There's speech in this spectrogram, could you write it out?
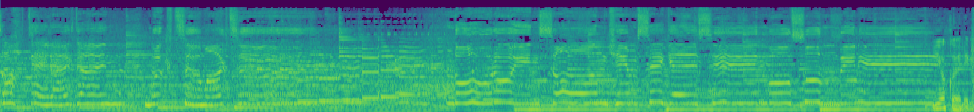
sahtelerden Yok öyle bir.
